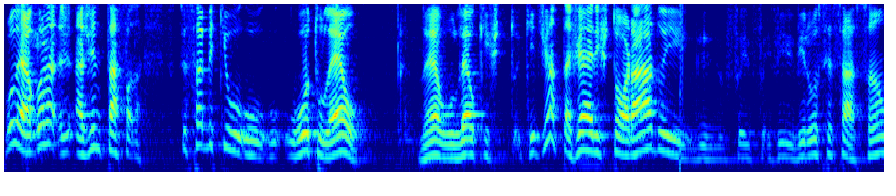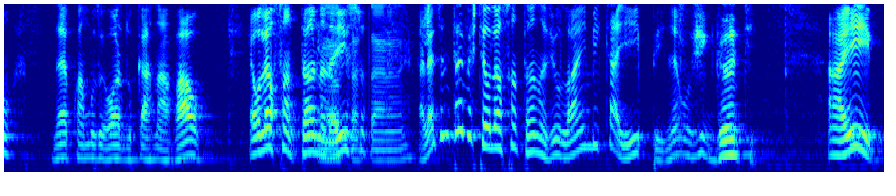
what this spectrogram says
Ô, Léo, agora a gente tá falando. Você sabe que o, o, o outro Léo, né? O Léo que, que já, tá- já era estourado e e foi- foi- virou sensação, né? Com a música agora do carnaval. É o Léo Santana, não é Léo isso? Santana, né? Aliás, eu entrevistei o Léo Santana, viu? Lá em Micaípe, né? Um gigante. Aí,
